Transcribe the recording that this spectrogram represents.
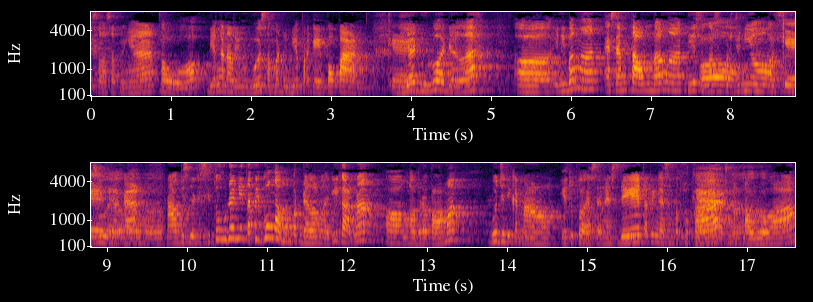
salah satunya cowok dia ngenalin gue sama dunia per K-popan Oke. dia dulu adalah eh, ini banget SM Town banget dia suka Oh, Super Junior oke. setuju ya kan Heeh. nah abis dari situ udah nih tapi gue nggak memperdalam lagi karena eh, nggak berapa lama gue jadi kenal itu tuh SNSD tapi nggak sempet suka Oke. cuma tahu doang.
